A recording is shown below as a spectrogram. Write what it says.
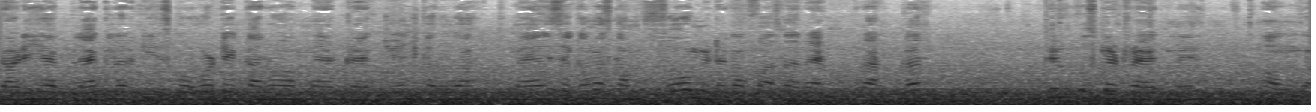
گاڑی ہے بلیک کلر کی، اس کو اوورٹیک کر رہا ہوں، اب میں ٹریک چینج کروں گا۔ میں اسے کم از کم سو میٹر کا فاصلہ رکھ کر پھر اس کے ٹریک میں آؤں گا۔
